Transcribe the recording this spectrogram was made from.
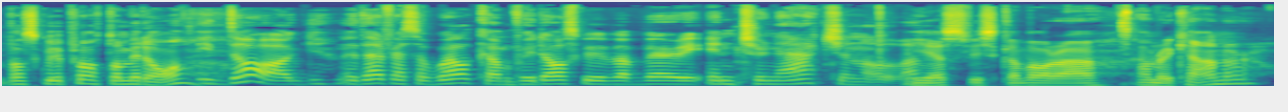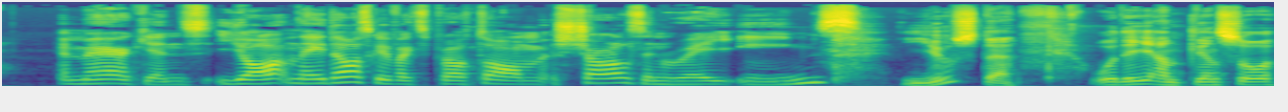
Vad ska vi prata om idag? Idag, det är därför jag sa welcome, för idag ska vi vara very international. Va? Yes, vi ska vara amerikaner. Americans. Ja, nej, idag ska vi faktiskt prata om Charles and Ray Eames. Just det. Och det är egentligen så,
